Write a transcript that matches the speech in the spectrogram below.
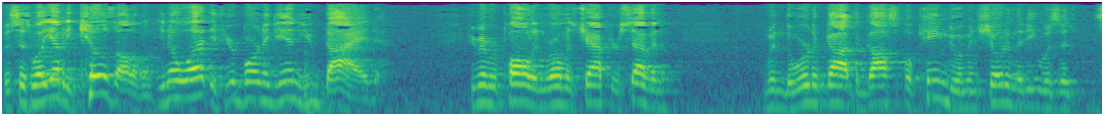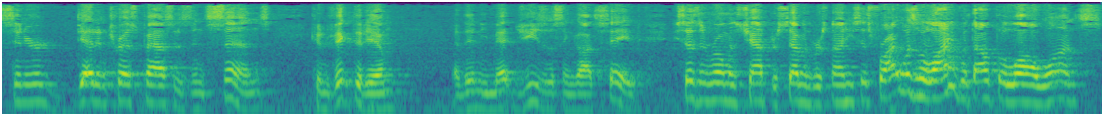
But It says, well, yeah, but He kills all of them. You know what? If you're born again, you died. You remember Paul in Romans chapter 7, when the word of God, the gospel came to him and showed him that he was a sinner, dead in trespasses and sins, convicted him, and then he met Jesus and got saved. He says in Romans chapter 7 verse 9, he says, For I was alive without the law once,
